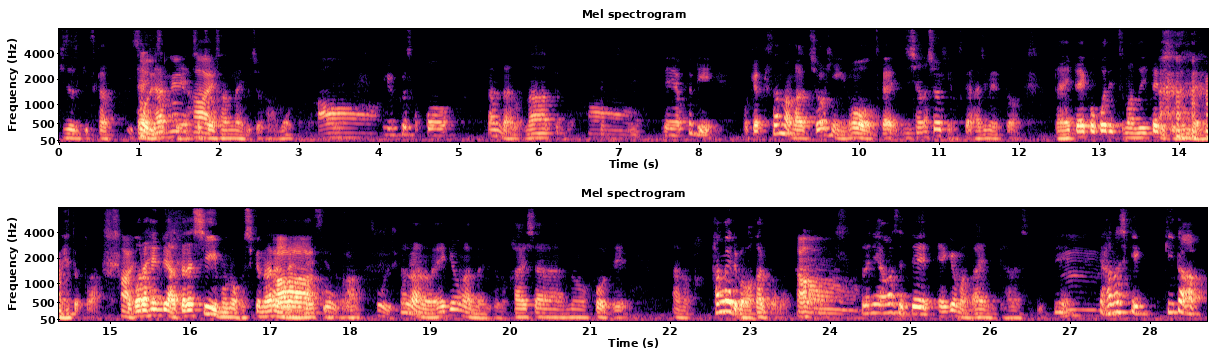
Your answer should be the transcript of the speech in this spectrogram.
引き続き使いたいなって、ね。社長さんなり部長さんは思うと思うあので、結局そこなんだろうなって思ってあますね。で、やっぱりお客様が商品を使い、自社の商品を使い始めると、大体ここでつまずいたりするんだよねとか、はい。ここら辺で新しいもの欲しくなるんだよねっていそうそうです多よね。分あの営業マンなりその会社の方で、あの、考えればわかると思う。あそれに合わせて営業マンが会いに行って話聞いて、あで話聞いたあ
